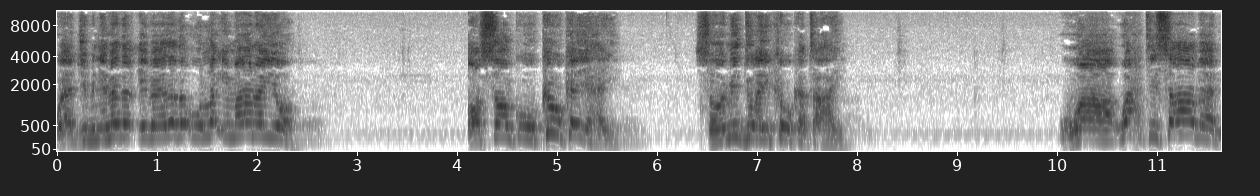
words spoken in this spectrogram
waajibnimada cibaadada uu la imaanayo oo soonku uu kow ka yahay soomiddu ay kow ka tahay waa waxtisaaban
